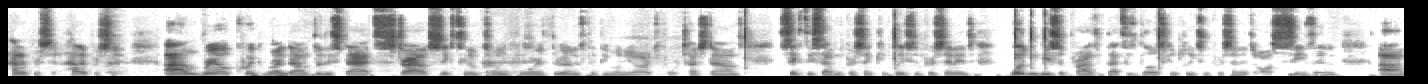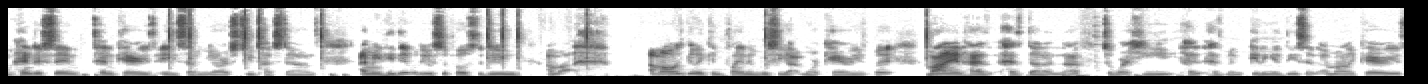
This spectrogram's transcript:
Yeah, hundred percent, hundred percent. Um, real quick rundown through the stats. Stroud, 16 of 24, 351 yards, four touchdowns, 67% completion percentage. Wouldn't be surprised if that's his lowest completion percentage all season. Um, Henderson, 10 carries, 87 yards, two touchdowns. I mean, he did what he was supposed to do. Um, I'm always going to complain and wish he got more carries, but Miyan has has done enough to where he ha- has been getting a decent amount of carries.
